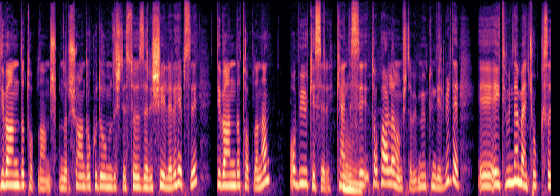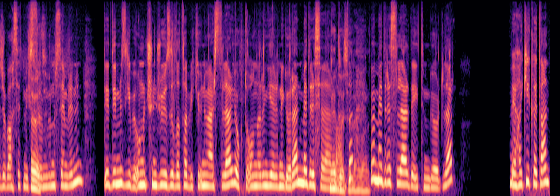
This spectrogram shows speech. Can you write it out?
divanında toplanmış bunları. Şu anda okuduğumuz işte sözleri, şiirleri hepsi divanında toplanan o büyük eseri. Kendisi Hmm. toparlamamış tabii mümkün değil. Bir de e, eğitiminden ben çok kısaca bahsetmek Evet. istiyorum. Yunus Emre'nin dediğimiz gibi 13. yüzyılda tabii ki üniversiteler yoktu. Onların yerini gören medreseler, vardı. Medreseler vardı. Ve medreselerde eğitim gördüler. Ve hakikaten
